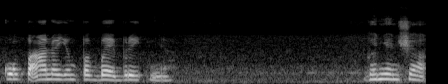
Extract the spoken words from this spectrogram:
kung paano yung pag-vibrate niya. Ganyan siya.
